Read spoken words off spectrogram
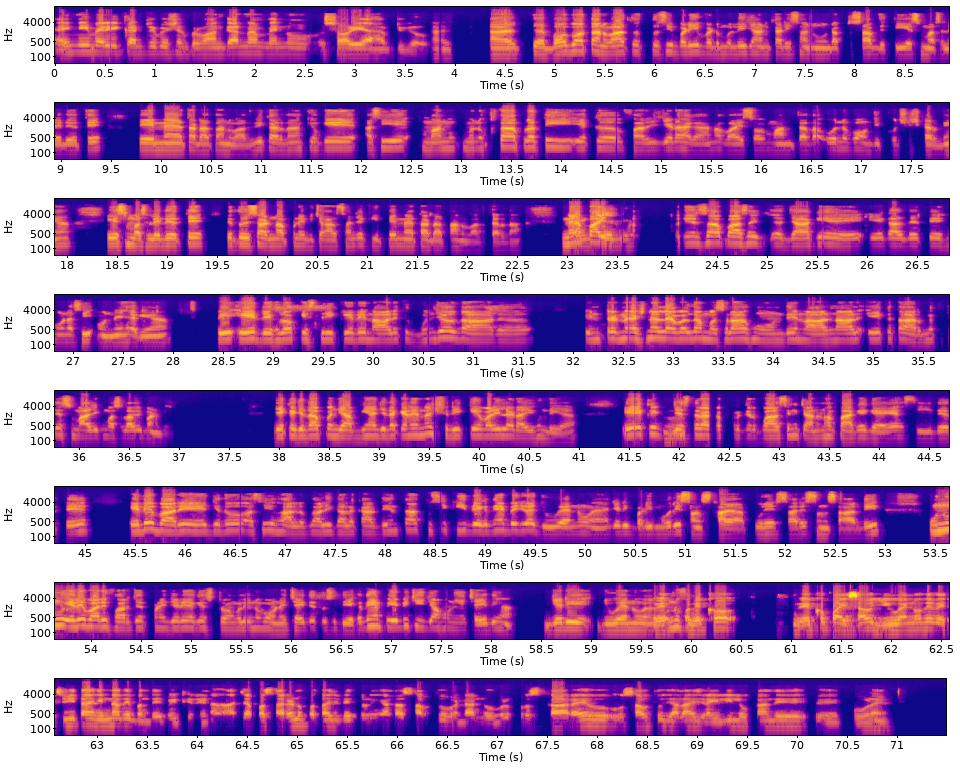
ਇੰਨੀ ਮੇਰੀ ਕੰਟਰੀਬਿਊਸ਼ਨ ਪ੍ਰਵਾਨ ਕਰਨਾ ਮੈਨੂੰ sorry I have to go ਬਹੁਤ ਬਹੁਤ ਧੰਨਵਾਦ ਤੁਸੀਂ ਬੜੀ ਵੱਡਮੁੱਲੀ ਜਾਣਕਾਰੀ ਸਾਨੂੰ ਡਾਕਟਰ ਸਾਹਿਬ ਦਿੱਤੀ ਇਸ ਮਸਲੇ ਦੇ ਉੱਤੇ। ਤੇ ਮੈਂ ਤੁਹਾਡਾ ਧੰਨਵਾਦ ਵੀ ਕਰਦਾ ਕਿਉਂਕਿ ਅਸੀਂ ਮਨੁੱਖਤਾ ਪ੍ਰਤੀ ਇੱਕ ਫਰਜ਼ ਜਿਹੜਾ ਹੈਗਾ ਨਾ ਵਾਇਸ ਆਫ ਮਾਨਤਾ ਦਾ ਉਹ ਨਿਭਾਉਣ ਦੀ ਕੋਸ਼ਿਸ਼ ਕਰਦੇ ਆ ਇਸ ਮਸਲੇ ਦੇ ਉੱਤੇ ਤੇ ਤੁਸੀਂ ਸਾਡੇ ਨਾਲ ਆਪਣੇ ਵਿਚਾਰ ਸਾਂਝੇ ਕੀਤੇ ਮੈਂ ਤੁਹਾਡਾ ਧੰਨਵਾਦ ਕਰਦਾ ਮੈਂ ਭਾਈ ਪਲੇਅਰ ਸਾਹਿਬ ਪਾਸੇ ਜਾ ਕੇ ਇਹ ਗੱਲ ਦੇ ਉੱਤੇ ਹੁਣ ਅਸੀਂ ਆਉਨੇ ਹੈਗੇ ਆ ਵੀ ਇਹ ਦੇਖ ਲਓ ਕਿਸ ਤਰੀਕੇ ਦੇ ਨਾਲ ਇੱਕ ਗੁੰਝਲਦਾਰ ਇੰਟਰਨੈਸ਼ਨਲ ਲੈਵਲ ਦਾ ਮਸਲਾ ਹੋਣ ਦੇ ਨਾਲ ਨਾਲ ਇੱਕ ਧਾਰਮਿਕ ਤੇ ਸਮਾਜਿਕ ਮਸਲਾ ਵੀ ਬਣ ਗਿਆ। ਇੱਕ ਜਿਹਦਾ ਪੰਜਾਬੀਆਂ ਜਿਹਦਾ ਕਹਿੰਦੇ ਨਾ ਸ਼ਰੀਕੇ ਵਾਲੀ ਲੜਾਈ ਹੁੰਦੀ ਆ ਇਹ ਇੱਕ ਜਿਸ ਤਰ੍ਹਾਂ ਡਾਕਟਰ ਕਿਰਪਾਲ ਸਿੰਘ ਚਾਨਣਾ ਪਾ ਕੇ ਗਏ ਇਸ ਚੀਜ਼ ਦੇ ਉੱਤੇ ਇਹਦੇ ਬਾਰੇ ਜਦੋਂ ਅਸੀਂ ਹੱਲ ਵਾਲੀ ਗੱਲ ਕਰਦੇ ਹਾਂ ਤਾਂ ਤੁਸੀਂ ਕੀ ਦੇਖਦੇ ਆ ਵੀ ਜਿਹੜਾ ਯੂਐਨਓ ਹੈ ਜਿਹੜੀ ਬੜੀ ਮੋਹਰੀ ਸੰਸਥਾ ਆ ਪੂਰੇ ਸਾਰੇ ਸੰਸਾਰ ਦੀ ਉਹਨੂੰ ਇਹਦੇ ਬਾਰੇ ਫਰਜ਼ ਆਪਣੇ ਜਿਹੜੇ ਹੈਗੇ ਸਟਰੋਂਗਲੀ ਨਿਭਾਉਣੇ ਚਾਹੀਦੇ ਤੁਸੀਂ ਦੇਖਦੇ ਆ ਵੀ ਇਹ ਵੀ ਚੀਜ਼ਾਂ ਹੋਣੀਆਂ ਚਾਹੀਦੀਆਂ ਜਿਹੜੀ ਯੂਐਨਓ ਉਹਨੂੰ ਵੇਖੋ ਵੇਖੋ ਭਾਈ ਸਾਹਿਬ ਯੂਐਨਓ ਦੇ ਵਿੱਚ ਵੀ ਤਾਂ ਇਹਨਾਂ ਦੇ ਬੰਦੇ ਬੈਠੇ ਨੇ ਨਾ। ਅੱਜ ਆਪਾਂ ਸਾਰਿਆਂ ਨੂੰ ਪਤਾ ਜਿਹੜੇ ਦੁਨੀਆ ਦਾ ਸਭ ਤੋਂ ਵੱਡਾ ਨੋਬਲ ਪੁਰਸਕਾਰ ਹੈ ਉਹ ਸਭ ਤੋਂ ਜ਼ਿਆਦਾ ਇਜ਼ਰਾਈਲੀ ਲੋਕਾਂ ਦੇ ਕੋਲ ਹੈ।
